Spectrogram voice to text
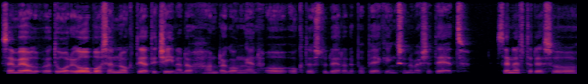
Sen var jag ett år i Åbo, sen åkte jag till Kina då andra gången och åkte och studerade på Pekings universitet. Sen efter det så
